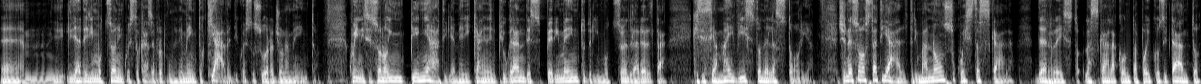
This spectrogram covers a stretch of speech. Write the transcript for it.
ehm, l'idea di rimozione in questo caso è proprio un elemento chiave di questo suo ragionamento. Quindi si sono impegnati gli americani nel più grande esperimento di rimozione della realtà che si sia mai visto nella storia. Ce ne sono stati altri, ma non su questa scala. Del resto, la scala conta poi così tanto,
